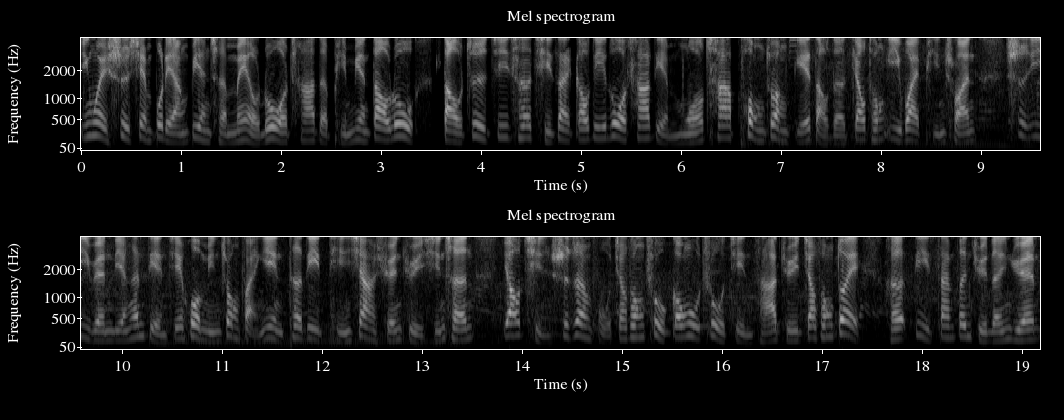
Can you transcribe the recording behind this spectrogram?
因为视线不良变成没有落差的平面道路，导致机车骑在高低落差点摩擦碰撞跌倒的交通意外频传。市议员连恩点接获民众反映，特地停下选举行程，邀请市政府交通处、公务处、警察局交通队和第。三分局人员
